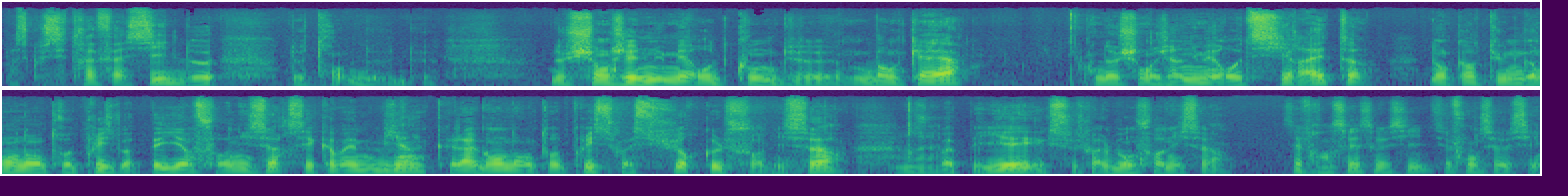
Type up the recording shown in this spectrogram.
Parce que c'est très facile de, de, de, de, changer le numéro de compte bancaire, de changer un numéro de SIRET. Donc quand une grande entreprise doit payer un fournisseur, c'est quand même bien que la grande entreprise soit sûre que le fournisseur soit payé et que ce soit le bon fournisseur. C'est français, ça aussi? C'est français aussi.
